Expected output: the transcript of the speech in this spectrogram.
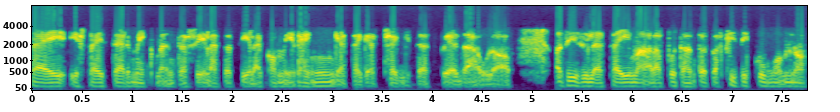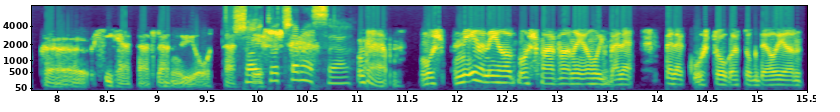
tej és tejtermékmentes életet élek, ami rengeteget segített például a, az ízületeim állapotán, tehát a fizikumomnak hihetetlenül jót tett. Sajtot sem eszel? Nem. Most néha-néha most már van olyan, hogy bele, belekóstolgatok, de olyan,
